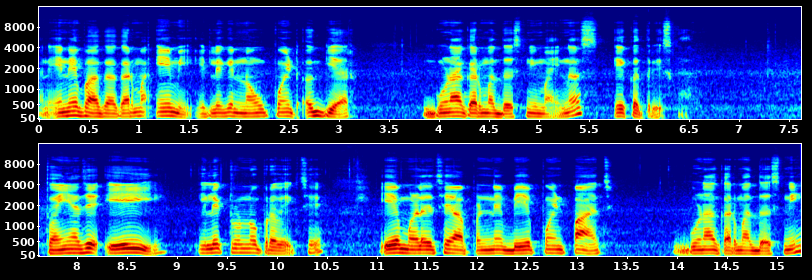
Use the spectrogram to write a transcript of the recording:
અને એને ભાગાકારમાં એમઈ એટલે કે નવ પોઈન્ટ અગિયાર ગુણાકારમાં દસની માઇનસ એકત્રીસ તો અહીંયા જે એઈ ઇલેક્ટ્રોનનો પ્રવેગ છે એ મળે છે આપણને બે પોઈન્ટ પાંચ ગુણાકારમાં દસની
